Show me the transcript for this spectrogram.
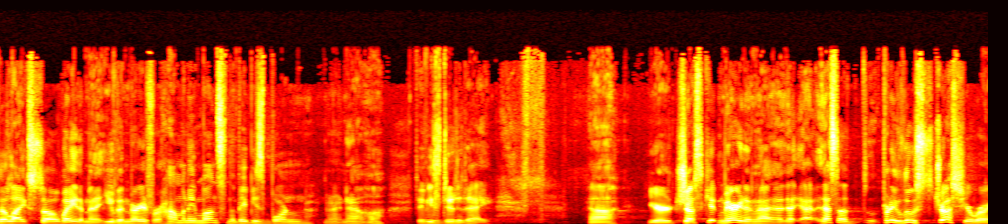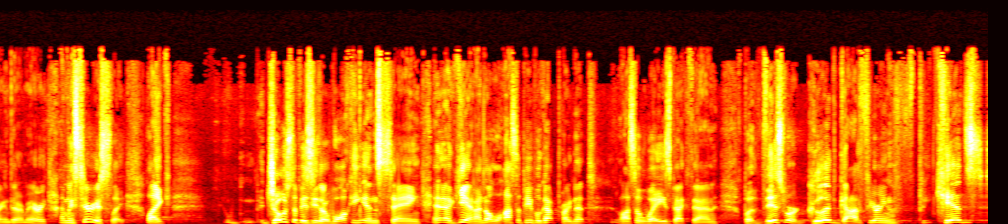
They're like, so wait a minute, you've been married for how many months and the baby's born right now, huh? Baby's due today. Uh, you're just getting married, and uh, that's a pretty loose dress you're wearing there, Mary. I mean, seriously, like, Joseph is either walking in saying, and again, I know lots of people got pregnant, lots of ways back then, but these were good, God fearing kids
